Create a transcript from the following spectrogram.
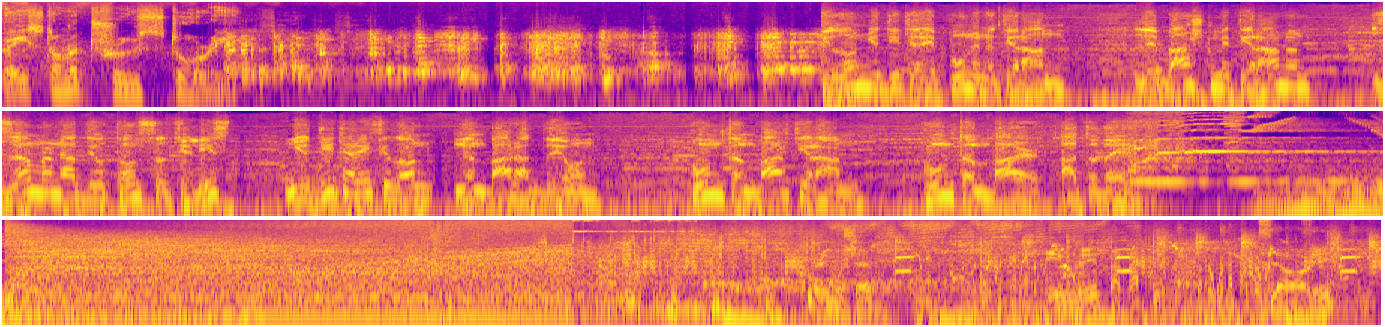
Based on a true story. Fillon një ditë e re pune në Tiranë dhe bashkë me Tiranën, zemrën e atdheut tonë socialist, një ditë e re fillon në mbarë atdheun. Punë të mbarë Tiranë, punë të mbarë atdhe. Rikoshet, Ingrid, Flori,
